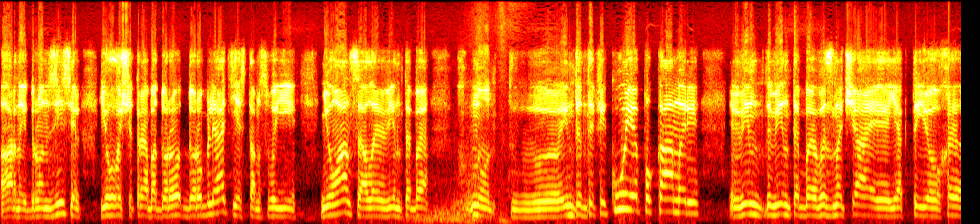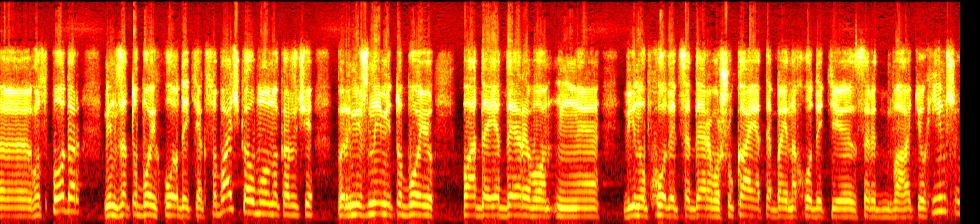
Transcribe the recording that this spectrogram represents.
гарний дрон Зісель. Його ще треба доро- доробляти. Є там свої нюанси, але він тебе ну ідентифікує по камері. Він він тебе визначає, як ти його е, господар. Він за тобою ходить як собачка, умовно кажучи, пер- між ним і тобою падає дерево, е, він обходить це дерево, шукає тебе і знаходить е, серед багатьох інших.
